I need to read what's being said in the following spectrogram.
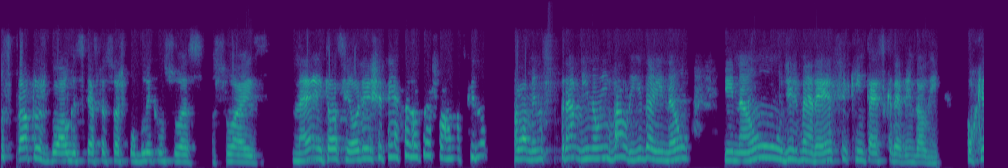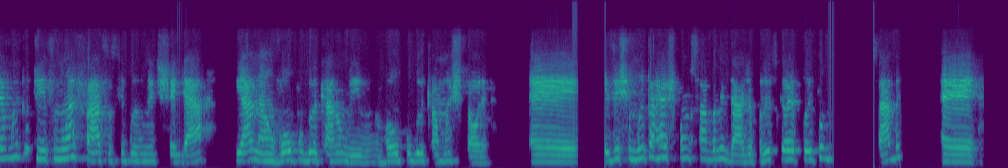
os próprios blogs que as pessoas publicam suas, suas né? Então, assim, hoje a gente tem essas outras formas que não, pelo menos para mim, não invalida e não, e não desmerece quem está escrevendo ali. Porque é muito disso, não é fácil simplesmente chegar e, ah, não, vou publicar um livro, vou publicar uma história. É, existe muita responsabilidade, é por isso que eu reflito, sabe, é,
